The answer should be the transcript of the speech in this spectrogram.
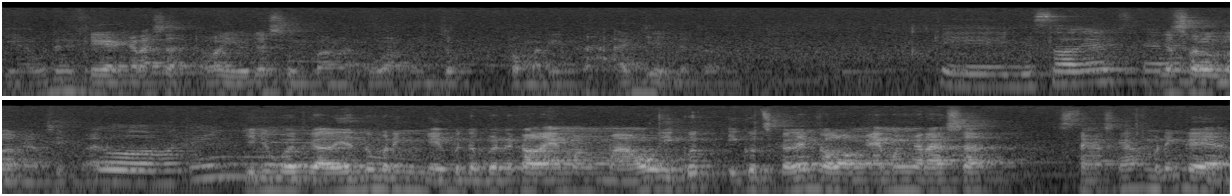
ya udah kayak ngerasa oh ya udah sumbangan uang untuk pemerintah aja gitu Oke, nyesel kan sekarang? nyesel banget sih Pak. Tuh, makanya. jadi buat kalian tuh mending ya bener-bener kalau emang mau ikut ikut sekalian kalau emang ngerasa setengah-setengah mending kayak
